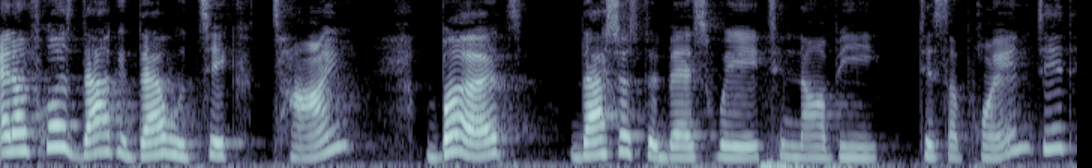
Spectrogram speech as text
And of course that that would take time, but that's just the best way to not be disappointed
